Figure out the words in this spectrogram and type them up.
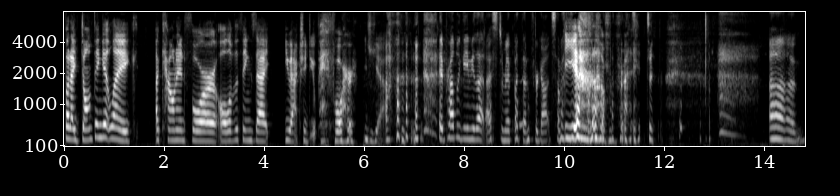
but I don't think it like accounted for all of the things that you actually do pay for. Yeah. it probably gave you that estimate, but then forgot some of Yeah, right. Um,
